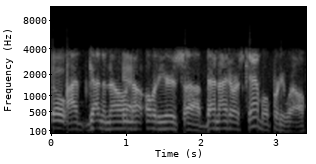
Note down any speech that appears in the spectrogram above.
So I've gotten to know Yeah. over the years uh, Ben Nighthorse Campbell pretty well,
